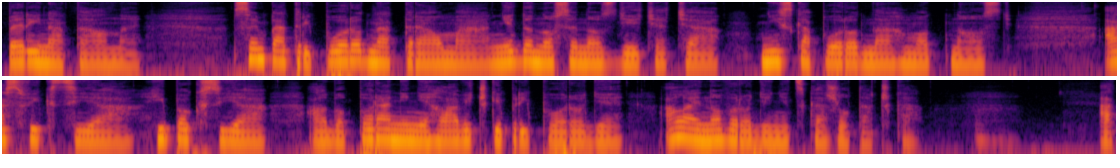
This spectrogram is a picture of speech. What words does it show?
perinatálne. Sem patrí pôrodná trauma, nedonosenosť dieťaťa, nízka pôrodná hmotnosť, asfixia, hypoxia alebo poranenie hlavičky pri pôrode, ale aj novorodenecká žltačka. A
